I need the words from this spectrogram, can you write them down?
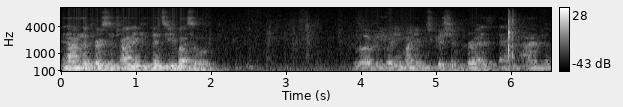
and I'm the person trying to convince you to buy solar. Hello everybody, my name is Christian Perez and I'm the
